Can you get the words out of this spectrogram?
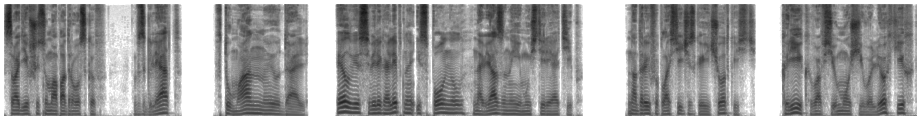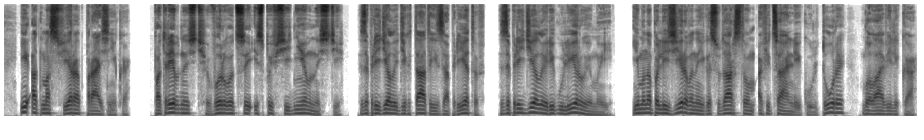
сводивший с ума подростков, взгляд в туманную даль. Элвис великолепно исполнил навязанный ему стереотип. Надрыв и пластическая четкость, крик во всю мощь его легких и атмосфера праздника, потребность вырваться из повседневности, за пределы диктата и запретов, за пределы регулируемой и монополизированной государством официальной культуры была велика.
